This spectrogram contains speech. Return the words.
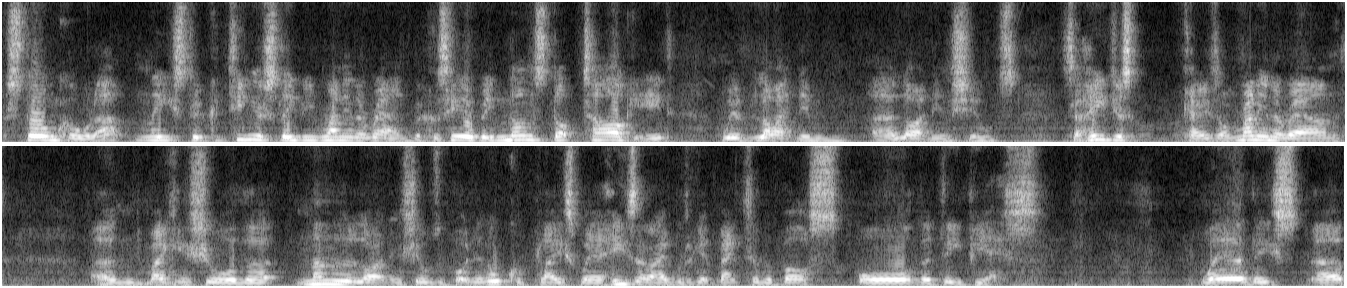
Stormcaller needs to continuously be running around because he'll be non-stop targeted with lightning uh, lightning shields. So he just carries on running around and making sure that none of the lightning shields are put in an awkward place where he's unable to get back to the boss or the DPS. Where the uh,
